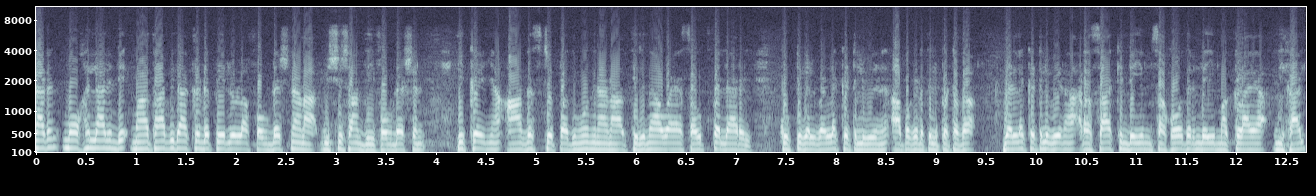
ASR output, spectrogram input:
നടൻ മോഹൻലാലിന്റെ മാതാപിതാക്കളുടെ പേരിലുള്ള ഫൗണ്ടേഷനാണ് വിശ്വശാന്തി ഫൗണ്ടേഷൻ. ഇക്കഴിഞ്ഞ ആഗസ്റ്റ് പതിമൂന്നിനാണ് തിരുനാവായ സൗത്ത് പല്ലാറിൽ കുട്ടികൾ വെള്ളക്കെട്ടിൽ വീണ് അപകടത്തിൽപ്പെട്ടത്. വെള്ളക്കെട്ടിൽ വീണ റസാഖിന്റെയും സഹോദരന്റെയും മക്കളായ നിഹാൽ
